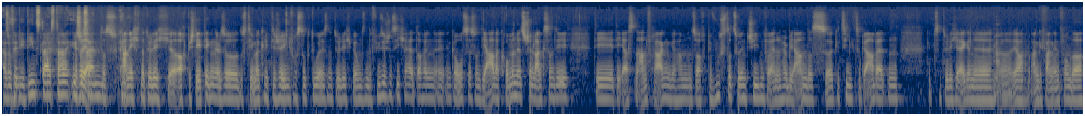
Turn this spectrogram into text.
Also für die Dienstleister ist also es ja, ein. Das kann ich natürlich äh, auch bestätigen. Also das Thema kritische Infrastruktur ist natürlich bei uns in der physischen Sicherheit auch ein, ein großes. Und ja, da kommen jetzt schon langsam die, die, die ersten Anfragen. Wir haben uns auch bewusst dazu entschieden, vor eineinhalb Jahren das äh, gezielt zu bearbeiten gibt es natürlich eigene, äh, ja, angefangen von der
